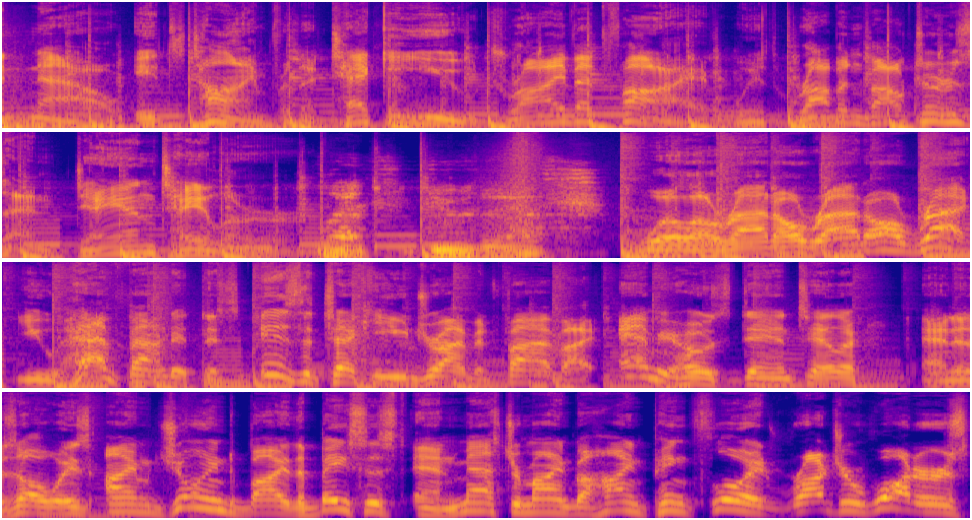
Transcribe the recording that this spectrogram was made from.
And now it's time for the Tech EU Drive at 5 with Robin Wouters and Dan Taylor. Let's do this. Well, all right, all right, all right. You have found it. This is the Tech EU Drive at 5. I am your host, Dan Taylor. And as always, I'm joined by the bassist and mastermind behind Pink Floyd, Roger Waters.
